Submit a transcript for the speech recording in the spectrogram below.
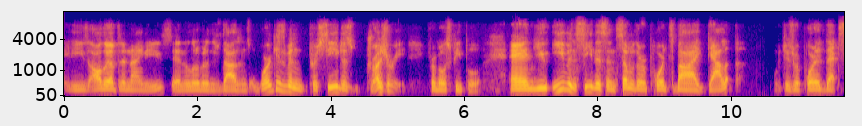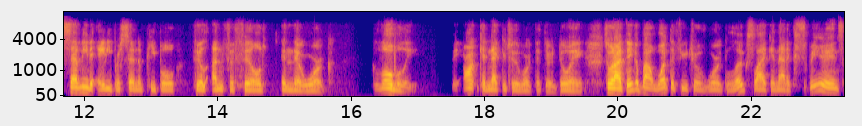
80s, all the way up to the 90s, and a little bit of the 2000s, work has been perceived as drudgery for most people. And you even see this in some of the reports by Gallup which is reported that 70 to 80% of people feel unfulfilled in their work globally. They aren't connected to the work that they're doing. So, when I think about what the future of work looks like in that experience,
